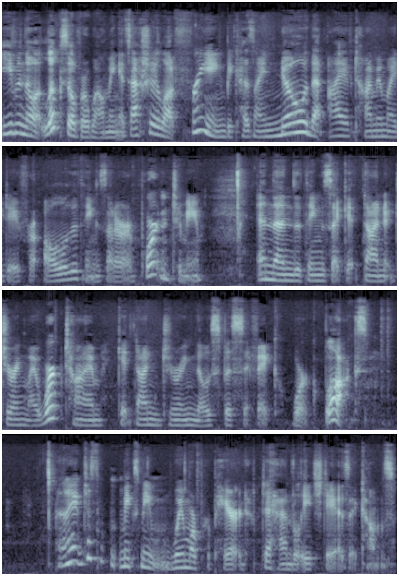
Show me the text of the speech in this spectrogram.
even though it looks overwhelming, it's actually a lot freeing because I know that I have time in my day for all of the things that are important to me. And then the things that get done during my work time get done during those specific work blocks. And it just makes me way more prepared to handle each day as it comes.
